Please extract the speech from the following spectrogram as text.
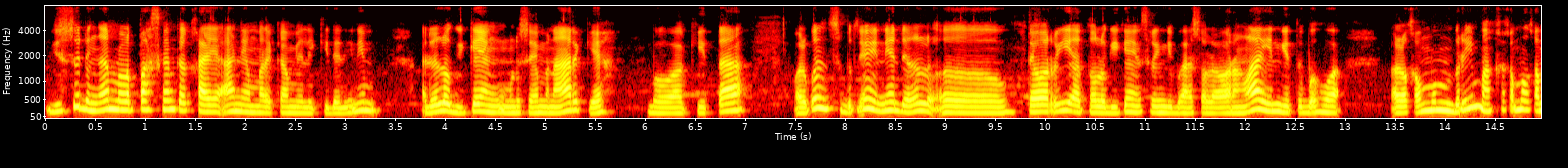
justru dengan melepaskan kekayaan yang mereka miliki. Dan ini ada logika yang menurut saya menarik ya bahwa kita walaupun sebetulnya ini adalah uh, teori atau logika yang sering dibahas oleh orang lain gitu bahwa kalau kamu memberi maka kamu akan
